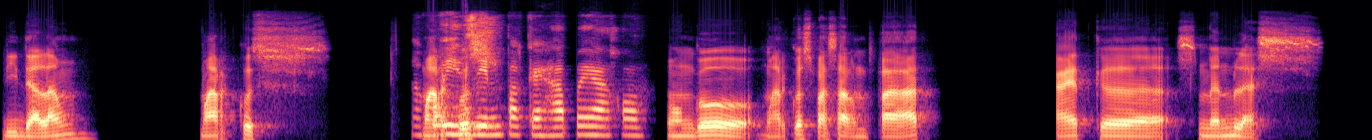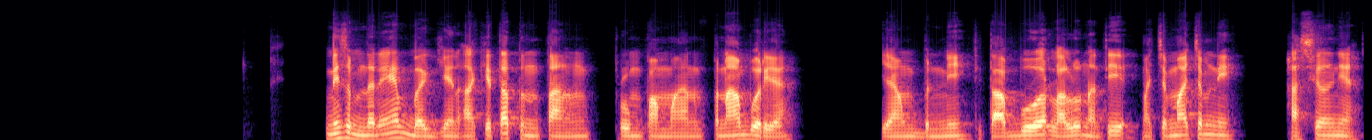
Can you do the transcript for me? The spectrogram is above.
Di dalam Markus. Aku Markus. izin pakai HP ya kok. Monggo, Markus pasal 4 ayat ke-19. Ini sebenarnya bagian Alkitab tentang perumpamaan penabur ya. Yang benih ditabur lalu nanti macam-macam nih hasilnya.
